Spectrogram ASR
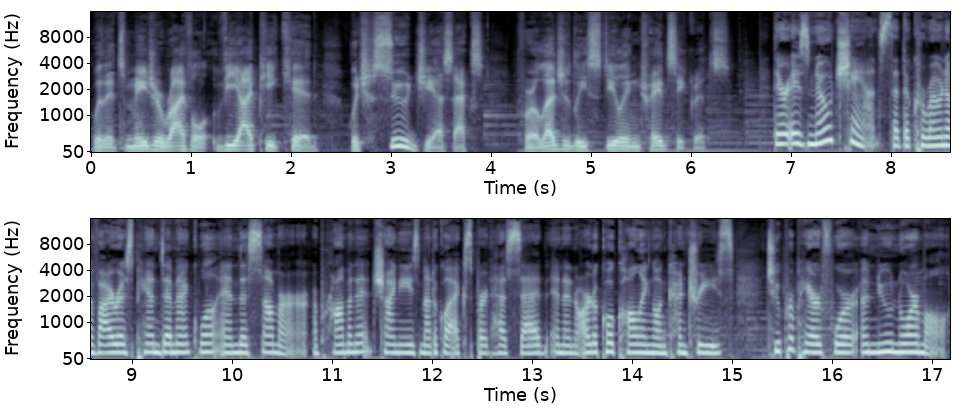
with its major rival VIPKid, which sued GSX for allegedly stealing trade secrets. There is no chance that the coronavirus pandemic will end this summer, a prominent Chinese medical expert has said in an article calling on countries to prepare for a new normal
